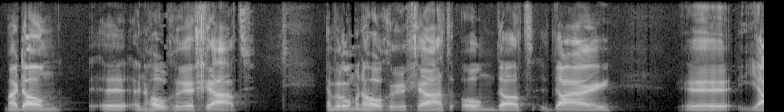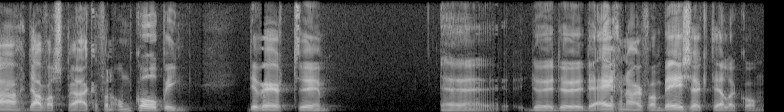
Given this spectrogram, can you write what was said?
maar dan een hogere graad. En waarom een hogere graad? Omdat daar, uh, ja, daar was sprake van omkoping. Er werd uh, uh, de, de, de eigenaar van Bezek Telecom,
